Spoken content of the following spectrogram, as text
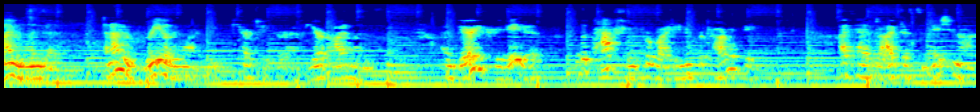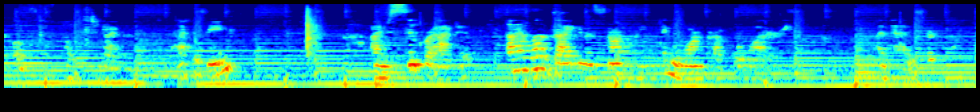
I'm Linda, and I really want to be the caretaker of your islands. I'm very creative with a passion for writing and photography. I've had dive destination articles published in Dive magazine. I'm super active, and I love diving and snorkeling in warm tropical waters. I'm PADI certified,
